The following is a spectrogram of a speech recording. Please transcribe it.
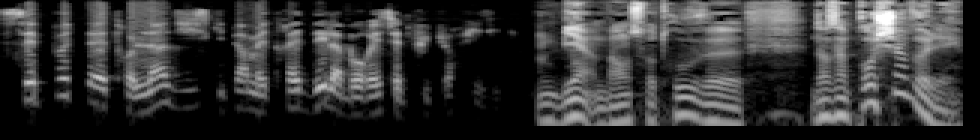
c'est peut-être l'indice qui permettrait d'élaborer cette future physique. Bien, ben on se retrouve euh, dans un prochain volet.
